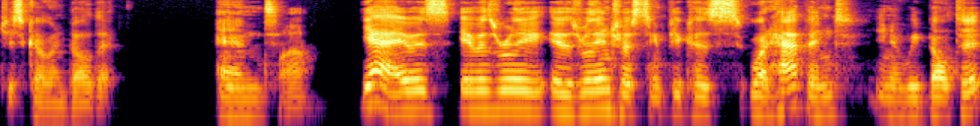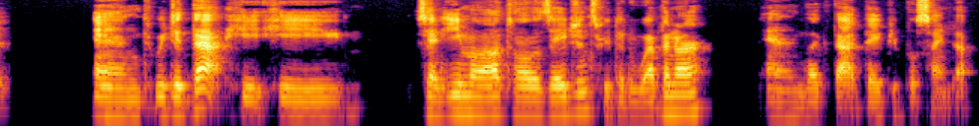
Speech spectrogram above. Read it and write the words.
Just go and build it. And Wow. Yeah, it was it was really it was really interesting because what happened, you know, we built it and we did that. He he sent email out to all his agents. We did a webinar, and like that day, people signed up.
